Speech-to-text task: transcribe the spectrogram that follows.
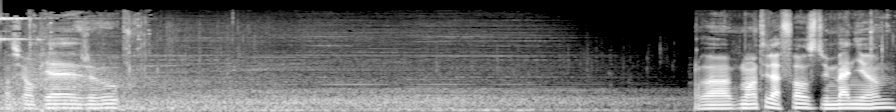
Attention piège, vous. On va augmenter la force du manium.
